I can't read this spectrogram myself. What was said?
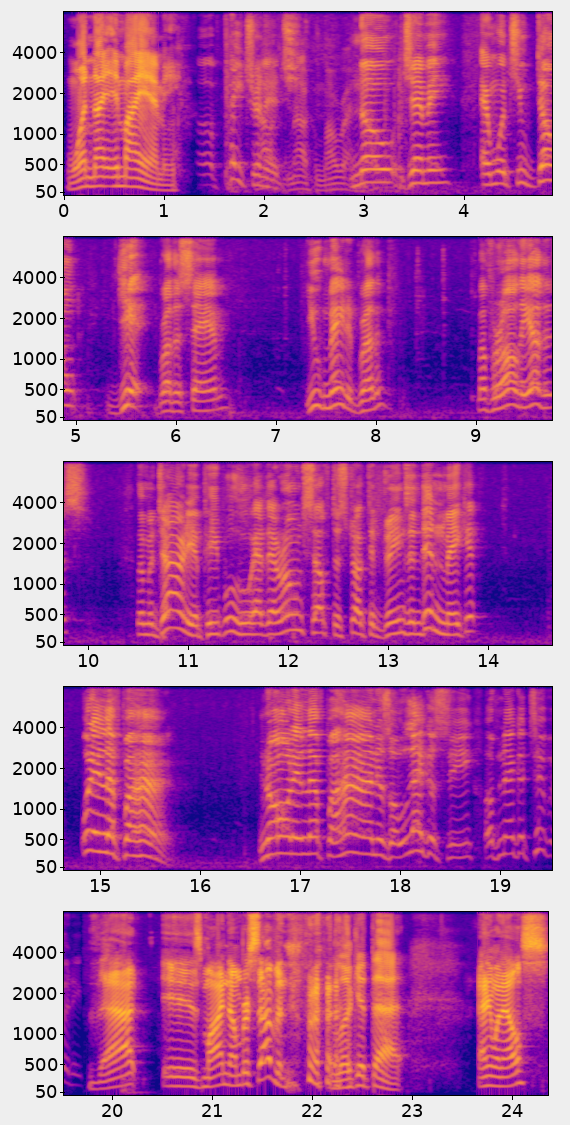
One Night in Miami. patronage. Malcolm, all right. No, Jimmy. And what you don't get, Brother Sam, you made it, brother. But for all the others, the majority of people who had their own self destructive dreams and didn't make it, what they left behind? And all they left behind is a legacy of negativity. That is my number seven. Look at that. Anyone else?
